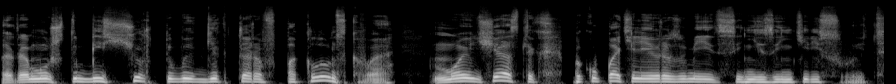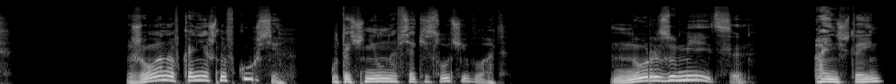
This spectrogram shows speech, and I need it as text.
потому что без чертовых гектаров Поклонского — мой участок покупателей, разумеется, не заинтересует. Жуанов, конечно, в курсе, уточнил на всякий случай Влад. Ну, разумеется. Айнштейн?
